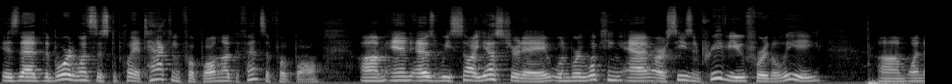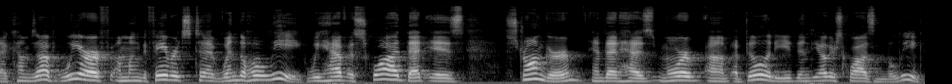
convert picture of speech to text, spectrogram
is that the board wants us to play attacking football, not defensive football. Um, and as we saw yesterday, when we're looking at our season preview for the league, um, when that comes up, we are among the favorites to win the whole league. We have a squad that is stronger and that has more um, ability than the other squads in the league.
